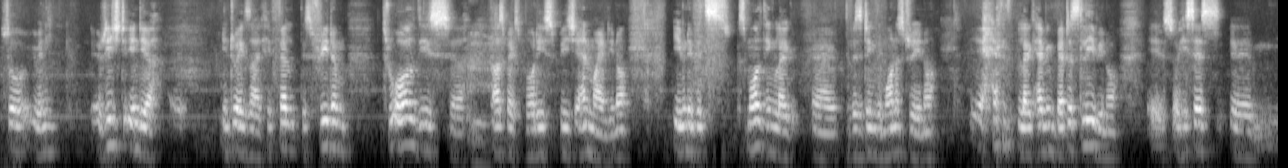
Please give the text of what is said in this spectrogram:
So when he reached India uh, into exile, he felt this freedom through all these uh, aspects body, speech, and mind. You know, even if it's a small thing like uh, visiting the monastery, you know, like having better sleep, you know. Uh, so he says, um,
